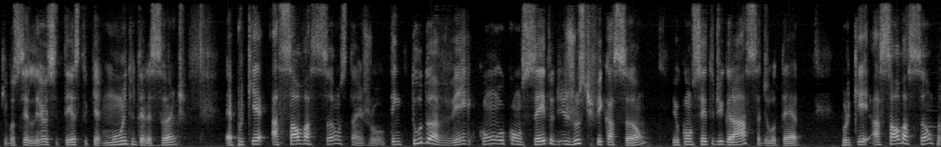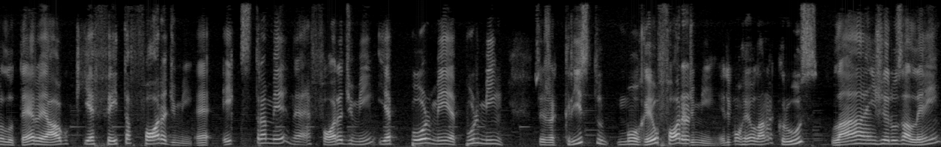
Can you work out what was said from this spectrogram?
que você leu esse texto, que é muito interessante, é porque a salvação está em jogo. Tem tudo a ver com o conceito de justificação e o conceito de graça de Lutero. Porque a salvação para Lutero é algo que é feita fora de mim. É extra me, né? É fora de mim e é por me, é por mim. Seja, Cristo morreu fora de mim. Ele morreu lá na cruz, lá em Jerusalém,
